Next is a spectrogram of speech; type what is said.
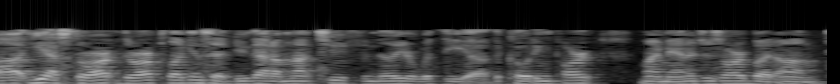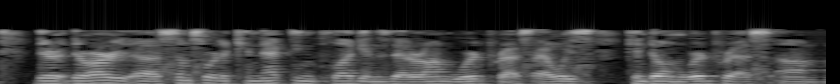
Uh, yes, there are there are plugins that do that. I'm not too familiar with the uh, the coding part. My managers are, but um, there there are uh, some sort of connecting plugins that are on WordPress. I always condone WordPress, um,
